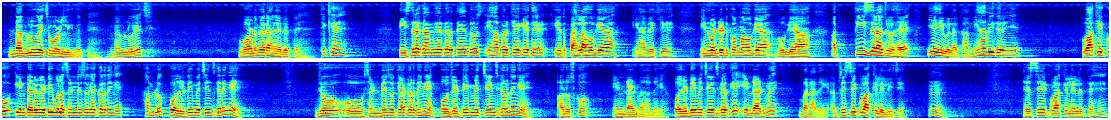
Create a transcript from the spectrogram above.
डब्ल्यू एच वर्ड लिख देते हैं। डब्ल्यू एच वर्ड में रहने देते हैं। ठीक है? तीसरा काम क्या करते हैं दोस्त? यहाँ पर क्या किए थे? ये तो पहला हो गया। यहाँ देखिए इन्वर्टेड कॉमा हो गया हो गया। अब तीसरा जो है, यही वाला काम यहाँ भी करेंगे। वाक्य को इंटरोगेटिव वाला सेंटेंस को क्या कर देंगे? हम लोग पॉजिटिव में चेंज करेंगे। जो सेंटेंस को क्या कर देंगे? पॉजिटिव में चेंज कर देंगे। और उसको इनडाइट बना देंगे। पॉजिटिव में चेंज करके इनडाइट में बना देंगे। अब जैसे एक वाक्य ले लीजिए। हम्म, जैसे एक वाक्य ले लेते हैं।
